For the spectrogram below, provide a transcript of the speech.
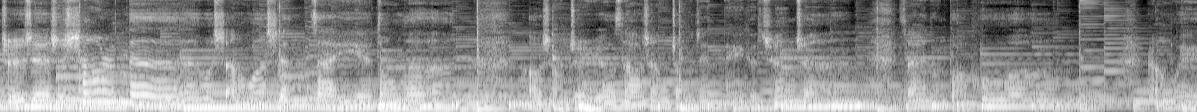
世界是伤人的。我想我现在也懂了好像只有操场中间那个圈圈才能保护我让未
